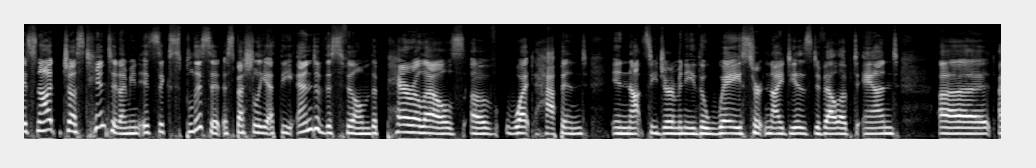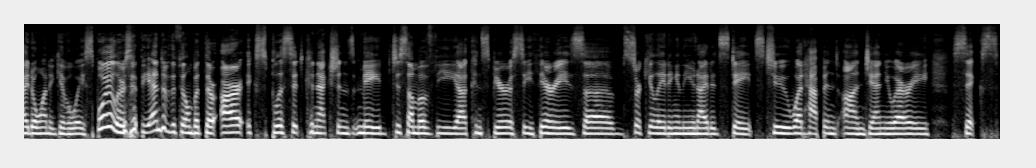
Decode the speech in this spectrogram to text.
it's not just hinted. I mean, it's explicit, especially at the end of this film, the parallels of what happened in Nazi Germany, the way certain ideas developed. And uh, I don't want to give away spoilers at the end of the film, but there are explicit connections made to some of the uh, conspiracy theories uh, circulating in the United States to what happened on January 6th.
